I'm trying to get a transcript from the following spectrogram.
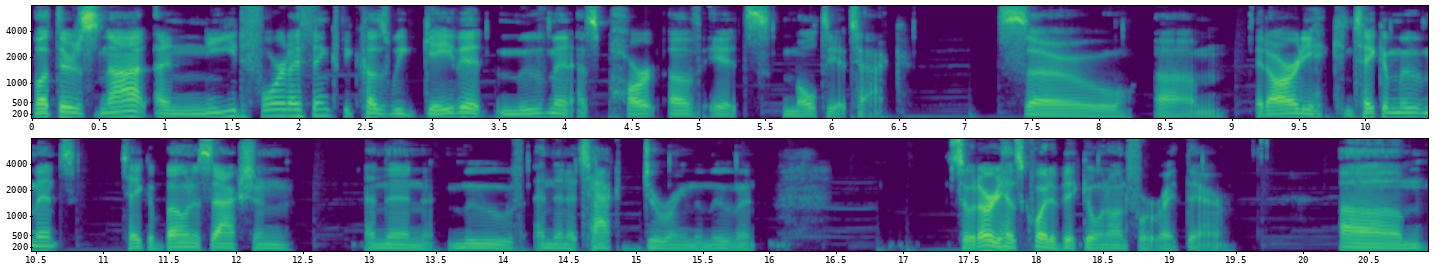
but there's not a need for it, I think, because we gave it movement as part of its multi attack. So um, it already can take a movement, take a bonus action, and then move and then attack during the movement. So it already has quite a bit going on for it right there. Um,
